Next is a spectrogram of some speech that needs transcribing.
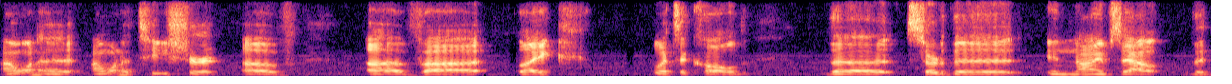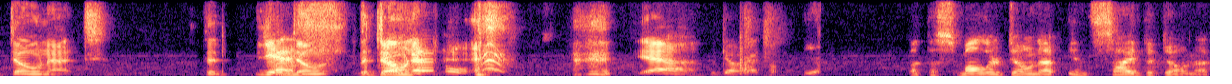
I want to I want a T-shirt of of uh, like what's it called? The sort of the in Knives Out the donut. The Yes. don't the donut. hole. yeah. The donut. hole. Yeah. But the smaller donut inside the donut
